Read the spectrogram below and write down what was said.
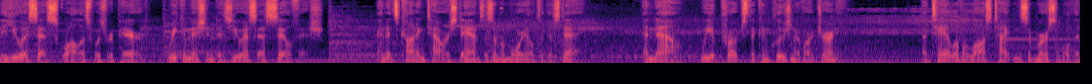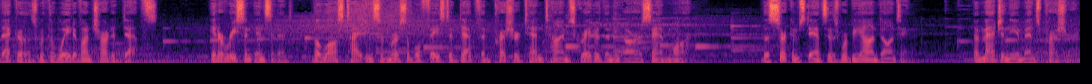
The USS Squalus was repaired, recommissioned as USS Sailfish. And its conning tower stands as a memorial to this day. And now, we approach the conclusion of our journey. A tale of a lost Titan submersible that echoes with the weight of uncharted depths. In a recent incident, the lost Titan submersible faced a depth and pressure 10 times greater than the Ara San Juan. The circumstances were beyond daunting. Imagine the immense pressure.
